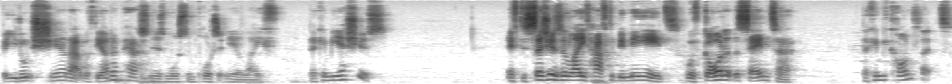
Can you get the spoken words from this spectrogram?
but you don't share that with the other person who's most important in your life, there can be issues. If decisions in life have to be made with God at the centre, there can be conflict.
